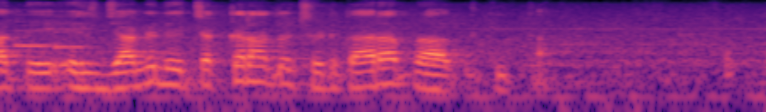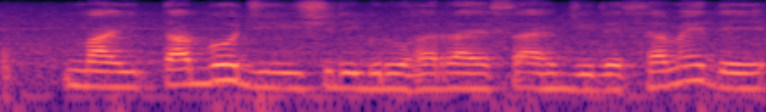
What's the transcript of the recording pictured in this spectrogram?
ਅਤੇ ਇਸ ਜੱਗ ਦੇ ਚੱਕਰਾਂ ਤੋਂ ਛੁਟਕਾਰਾ ਪ੍ਰਾਪਤ ਕੀਤਾ। ਮਾਈ ਤਾਬੋ ਜੀ ਸ੍ਰੀ ਗੁਰੂ ਹਰਿਰਾਏ ਸਾਹਿਬ ਜੀ ਦੇ ਸਮੇਂ ਦੇ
